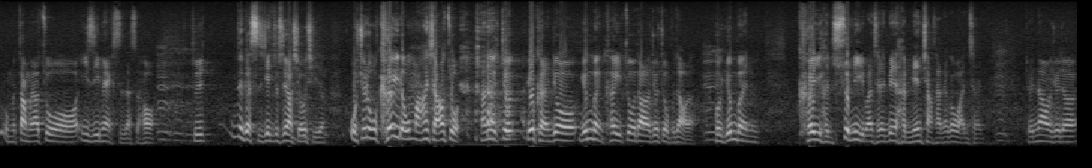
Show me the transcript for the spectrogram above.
我们当我们要做 Easy Max 的时候，嗯嗯，就是那个时间就是要休息的。我觉得我可以的，我马上想要做，那那就有可能就原本可以做到就做不到了，或原本。可以很顺利完成的，变得很勉强才能够完成。嗯，对。那我觉得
